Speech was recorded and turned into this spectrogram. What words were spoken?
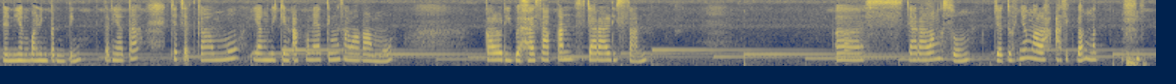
Dan yang paling penting, ternyata chat-chat kamu yang bikin aku netting sama kamu kalau dibahasakan secara lisan uh, secara langsung jatuhnya malah asik banget.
